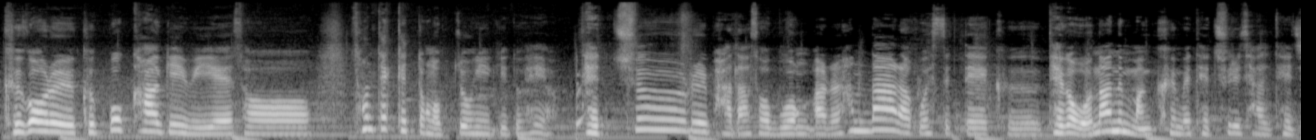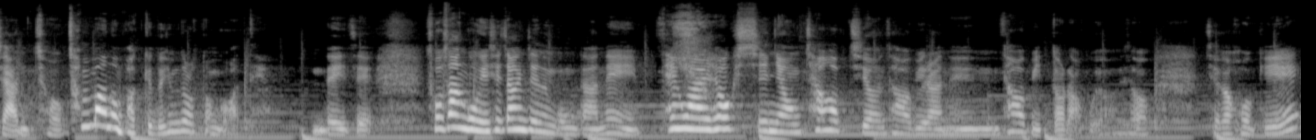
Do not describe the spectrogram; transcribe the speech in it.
그거를 극복하기 위해서 선택했던 업종이기도 해요. 대출을 받아서 무언가를 한다라고 했을 때 그 제가 원하는 만큼의 대출이 잘 되지 않죠. 천만 원 받기도 힘들었던 것 같아요. 근데 이제 소상공인 시장진흥공단에 생활혁신형 창업 지원 사업이라는 사업이 있더라고요. 그래서 제가 거기에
